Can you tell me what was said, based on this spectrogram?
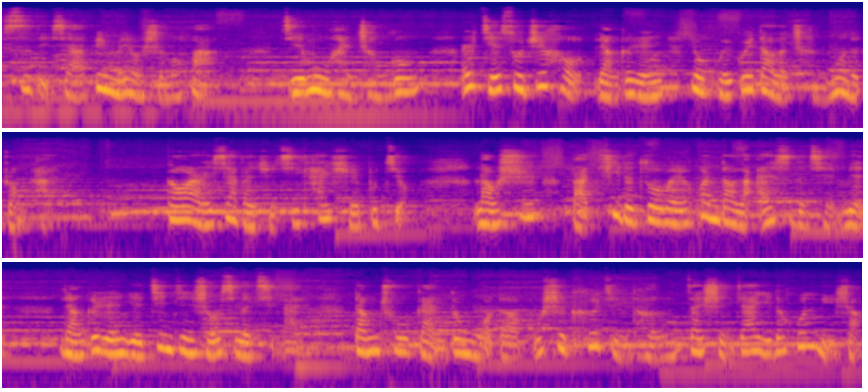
私底下并没有什么话。节目很成功，而结束之后，两个人又回归到了沉默的状态。高二下半学期开学不久，老师把 T 的座位换到了 S 的前面，两个人也渐渐熟悉了起来。当初感动我的不是柯景腾在沈佳宜的婚礼上，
